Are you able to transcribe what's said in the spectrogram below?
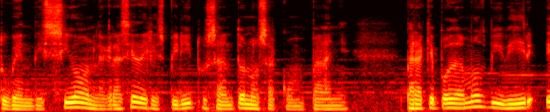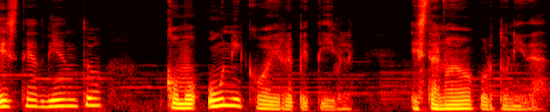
tu bendición, la gracia del Espíritu Santo nos acompañe para que podamos vivir este adviento como único e irrepetible, esta nueva oportunidad.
